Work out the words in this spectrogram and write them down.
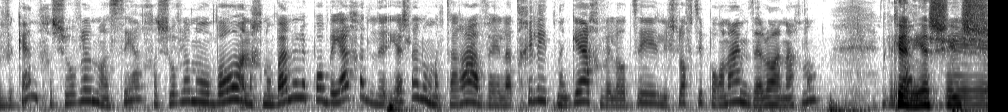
וכן, חשוב לנו השיח, חשוב לנו, בואו, אנחנו באנו לפה ביחד, יש לנו מטרה, ולהתחיל להתנגח ולהוציא, לשלוף ציפורניים, זה לא אנחנו. כן, יש- ו- יש-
